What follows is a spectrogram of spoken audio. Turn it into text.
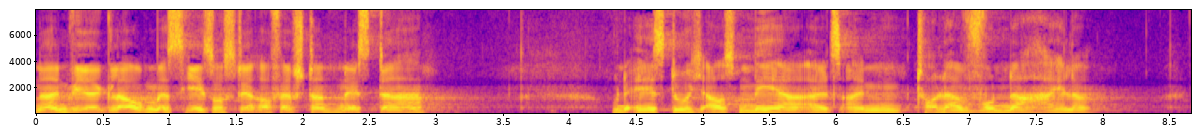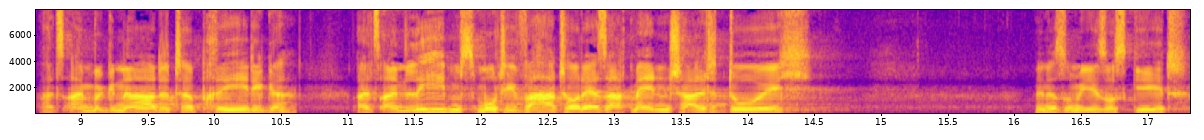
Nein, wir glauben es, Jesus, der Auferstandene, ist da und er ist durchaus mehr als ein toller Wunderheiler, als ein begnadeter Prediger, als ein Lebensmotivator, der sagt, Mensch, haltet durch. Wenn es um Jesus geht,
